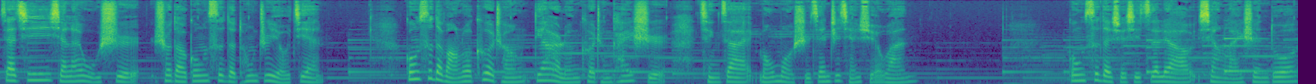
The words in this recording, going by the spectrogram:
假期闲来无事，收到公司的通知邮件。公司的网络课程第二轮课程开始，请在某某时间之前学完。公司的学习资料向来甚多，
